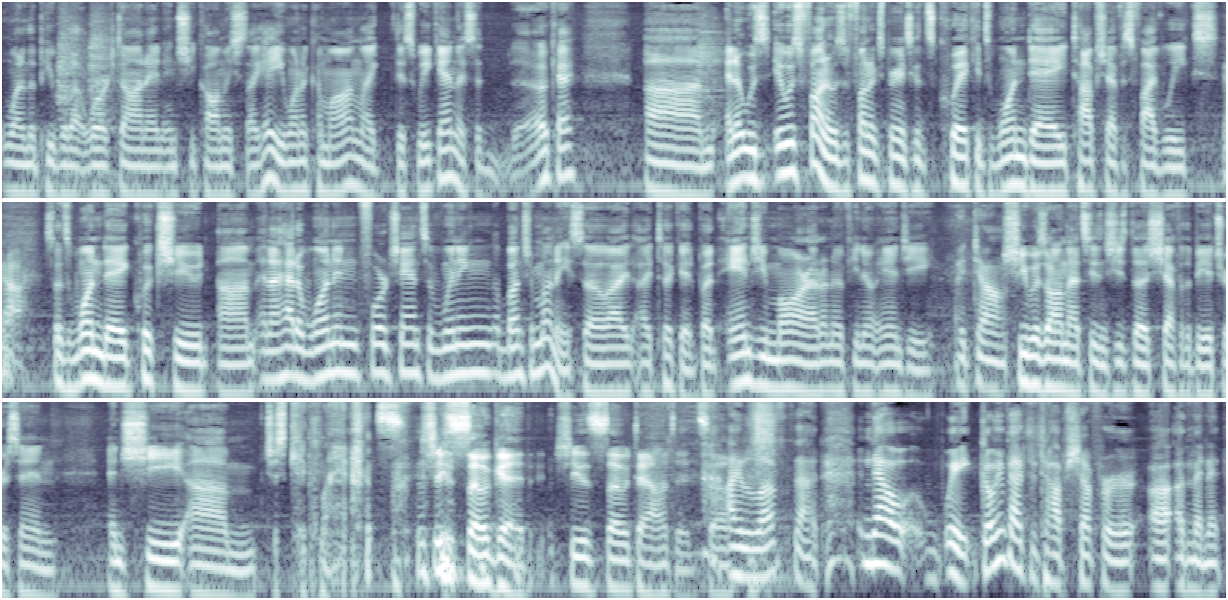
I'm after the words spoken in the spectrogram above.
one of the people that worked on it, and she called me. She's like, "Hey, you want to come on like this weekend?" I said, "Okay." Um, and it was it was fun. It was a fun experience. It's quick. It's one day. Top Chef is five weeks. Yeah. So it's one day, quick shoot. Um, and I had a one in four chance of winning a bunch of money. So I, I took it. But Angie Mar, I don't know if you know Angie. I don't. She was on that season. She's the chef of the Beatrice Inn. And she um, just kicked my ass. She's so good. She was so talented. So I love that. Now, wait, going back to Top Chef for uh, a minute,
